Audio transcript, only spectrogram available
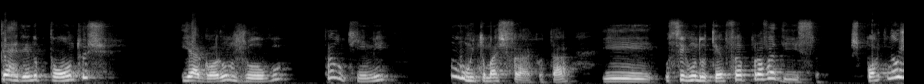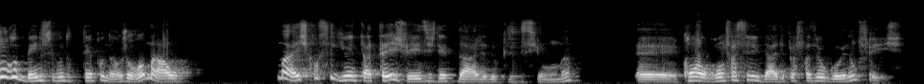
perdendo pontos e agora um jogo para um time muito mais fraco, tá? E o segundo tempo foi a prova disso. O Sport não jogou bem no segundo tempo, não, jogou mal. Mas conseguiu entrar três vezes dentro da área do Criciúma, é, com alguma facilidade para fazer o gol e não fez.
